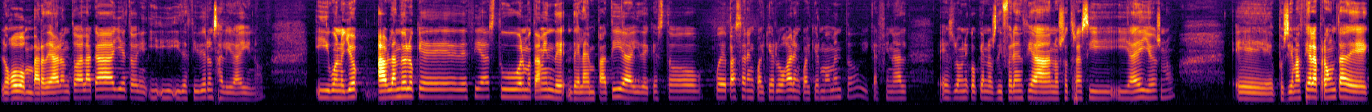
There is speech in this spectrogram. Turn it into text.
Luego bombardearon toda la calle y, y, decidieron salir ahí. ¿no? Y bueno, yo hablando de lo que decías tú, Olmo, también de, la empatía y de que esto puede pasar en cualquier lugar, en cualquier momento, y que al final es lo único que nos diferencia a nosotras y, a ellos, ¿no? Eh, pues yo me hacía la pregunta de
